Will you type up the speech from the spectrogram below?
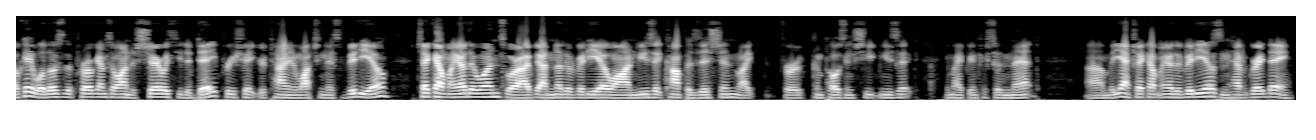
Okay, well, those are the programs I wanted to share with you today. Appreciate your time in watching this video. Check out my other ones where I've got another video on music composition, like for composing sheet music. You might be interested in that. Um, but yeah, check out my other videos and have a great day.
